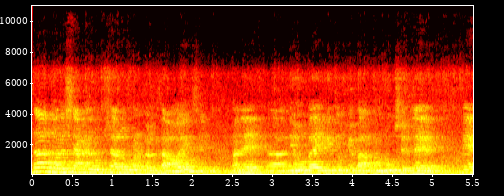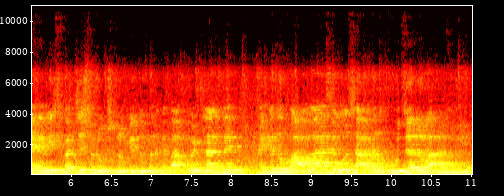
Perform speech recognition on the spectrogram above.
દર વર્ષે આપણે વૃક્ષારોપણ કરતા હોય છે. મને દેવુભાઈ કીધું કે બાપુ વૃક્ષ એટલે મેં એને વીસ, પચીસ વૃક્ષનું કીધું. મને કે બાપુ એટલા જ મેં કીધું વાવવા છે ઓછા, પણ ઉજરવા જોઈએ.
